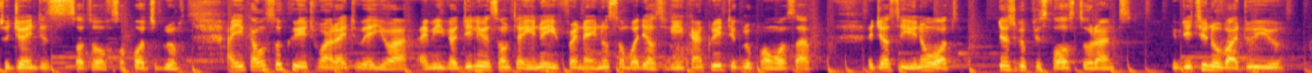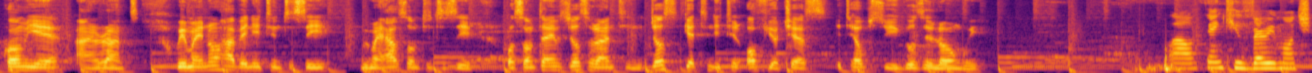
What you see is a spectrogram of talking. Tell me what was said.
to join this sort of support groups. And you can also create one right where you are. I mean, if you're dealing with something, you know your friend and you know somebody else, you can create a group on WhatsApp. You just say, you know what, this group is for us to rant. If the thing overdo you, come here and rant. We might not have anything to say, we might have something to say. But sometimes just ranting, just getting the thing off your chest, it helps you, it goes a long way. Wow, thank you very much.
